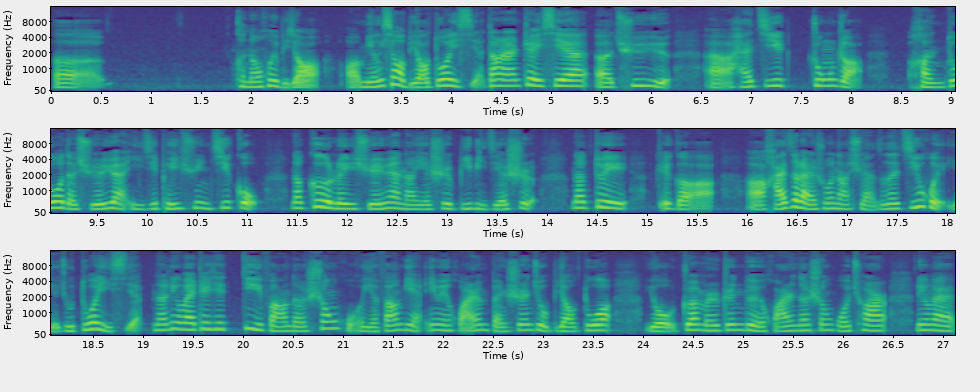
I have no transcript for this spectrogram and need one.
呃，可能会比较呃名校比较多一些。当然，这些呃区域呃还集中着很多的学院以及培训机构，那各类学院呢也是比比皆是。那对这个。呃，孩子来说呢，选择的机会也就多一些。那另外这些地方的生活也方便，因为华人本身就比较多，有专门针对华人的生活圈儿。另外，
